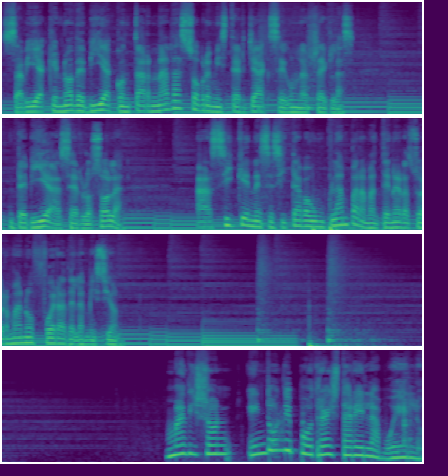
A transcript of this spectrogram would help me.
Sabía que no debía contar nada sobre Mr. Jack según las reglas. Debía hacerlo sola. Así que necesitaba un plan para mantener a su hermano fuera de la misión. Madison, ¿en dónde podrá estar el abuelo?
